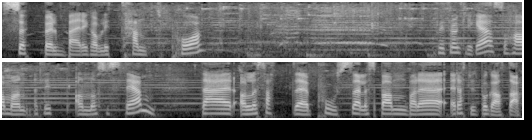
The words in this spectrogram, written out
søppelberg har blitt tent på. For i Frankrike så har man et litt annet system, der alle setter pose eller spann bare rett ut på gata.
